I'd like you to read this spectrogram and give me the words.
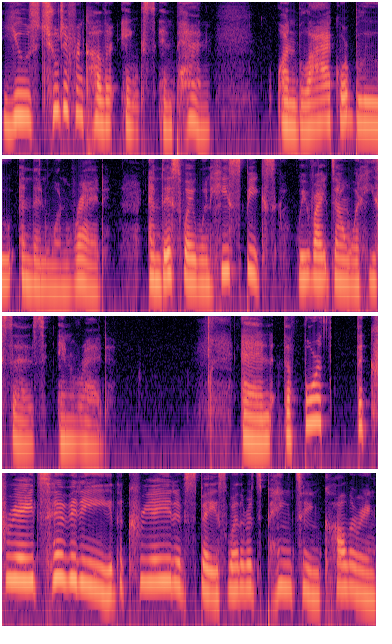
use two different color inks in pen one black or blue, and then one red. And this way, when he speaks, we write down what he says in red. And the fourth, the creativity, the creative space, whether it's painting, coloring,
